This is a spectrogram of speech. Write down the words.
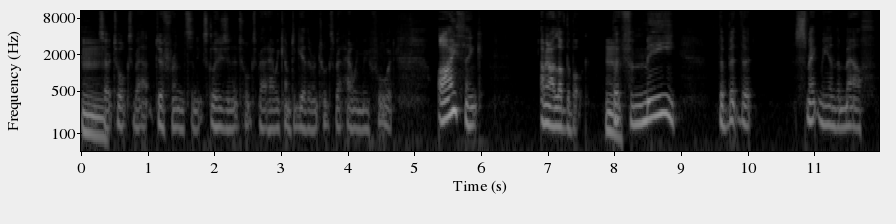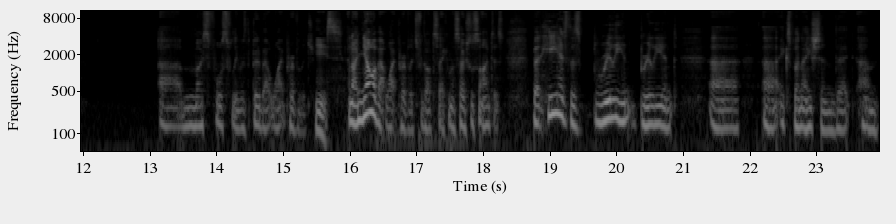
Mm. So it talks about difference and exclusion. It talks about how we come together, and it talks about how we move forward. I think, I mean, I love the book, Mm. but for me, the bit that smacked me in the mouth uh, most forcefully was the bit about white privilege yes, and I know about white privilege for God's sake. I'm a social scientist, but he has this brilliant, brilliant uh, uh, explanation that um,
